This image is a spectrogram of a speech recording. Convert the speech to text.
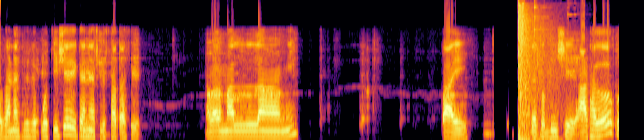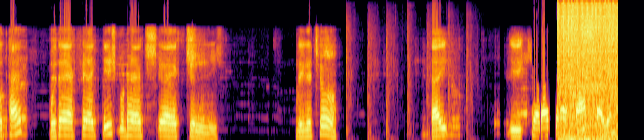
ওখানে আসলে পঁচিশে, এখানে আসলে সাতাশে। আবার মারলাম আমি পায়ে। দেখো বিশে। আঠারো, কোথায়? কোথায় একশো একত্রিশ, কোথায় একশো একচল্লিশ? দেখেছ? তাই এই খেলাটা দাম লাগে না,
